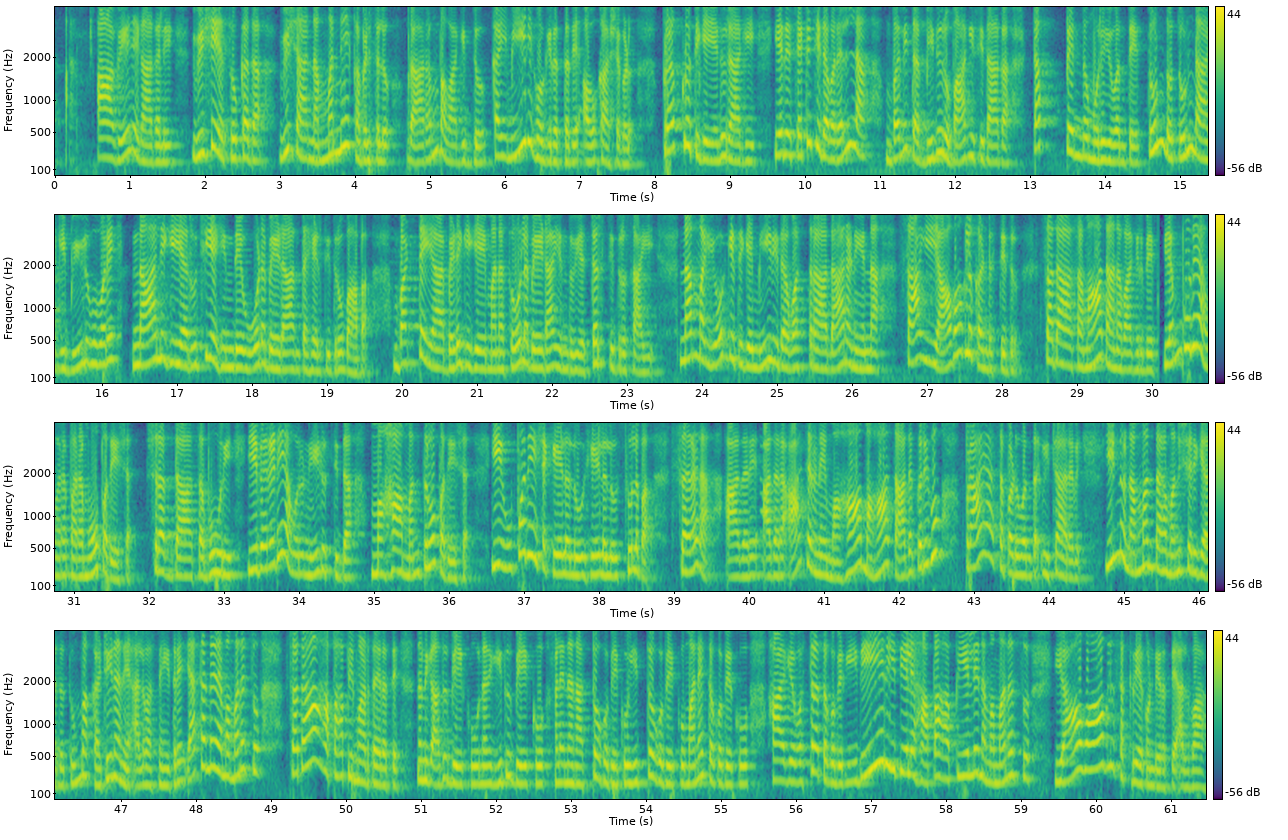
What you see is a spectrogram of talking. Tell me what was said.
ಆ ವೇಳೆಗಾಗಲೇ ವಿಷಯ ಸುಖದ ವಿಷ ನಮ್ಮನ್ನೇ ಕಬಳಿಸಲು ಪ್ರಾರಂಭವಾಗಿದ್ದು ಕೈ ಮೀರಿ ಹೋಗಿರುತ್ತದೆ ಅವಕಾಶಗಳು. ಪ್ರಕೃತಿಗೆ ಎದುರಾಗಿ ಎದೆ ಸೆಟಿಸಿದವರೆಲ್ಲ ಬಲಿತ ಬಿದಿರು ಬಾಗಿಸಿದಾಗ ಟಪ್ಪೆಂದು ಮುರಿಯುವಂತೆ ತುಂಡು ತುಂಡಾಗಿ ಬೀಳುವವರೇ ನಾಲಿಗೆಯ ರುಚಿಯ ಹಿಂದೆ ಓಡಬೇಡ ಅಂತ ಹೇಳ್ತಿದ್ರು ಬಾಬಾ. ಬಟ್ಟೆಯ ಬೆಡಗಿಗೆ ಮನಸೋಲಬೇಡ ಎಂದು ಎಚ್ಚರಿಸ್ತಿದ್ರು ಸಾಯಿ. ನಮ್ಮ ಯೋಗ್ಯತೆಗೆ ಮೀರಿದ ವಸ್ತ್ರ ಧಾರಣೆಯನ್ನ ಸಾಯಿ ಯಾವಾಗಲೂ ಖಂಡಿಸ್ತಿದ್ರು. ಸದಾ ಸಮಾಧಾನವಾಗಿರಬೇಕು ಎಂಬುದೇ ಅವರ ಪರಮೋಪದೇಶ. ಶ್ರದ್ಧಾ, ಸಬೂರಿ ಇವೆರಡೇ ಅವರು ನೀಡುತ್ತಿದ್ದ ಮಹಾ ಮಂತ್ರೋಪದೇಶ. ಈ ಉಪದೇಶ ಕೇಳಲು ಹೇಳಲು ಸುಲಭ, ಸರಳ, ಆದರೆ ಅದರ ಆಚರಣೆ ಮಹಾ ಮಹಾ ಸಾಧಕರಿಗೂ ಪ್ರಯಾಸ ಪಡುವಂತ ವಿಚಾರವೇ. ಇನ್ನು ನಮ್ಮಂತಹ ಮನುಷ್ಯರಿಗೆ ಅದು ತುಂಬಾ ಕಠಿಣನೇ ಅಲ್ವಾ ಸ್ನೇಹಿತರೆ? ಯಾಕಂದ್ರೆ ನಮ್ಮ ಮನಸ್ಸು ಸದಾ ಹಪಹಪಿ ಮಾಡ್ತಾ ಇರತ್ತೆ. ನನಗೆ ಅದು ಬೇಕು, ನನಗೆ ಇದು ಬೇಕು ಮಳೆ ನಾನು ಅದು ತಗೋಬೇಕು, ಮನೆ ತಗೋಬೇಕು, ಹಾಗೆ ವಸ್ತ್ರ ತಗೋಬೇಕು, ಇದೇ ರೀತಿಯಲ್ಲಿ ಹಪಾಹಪಿಯಲ್ಲೇ ನಮ್ಮ ಮನಸ್ಸು ಯಾವಾಗಲೂ ಸಕ್ರಿಯಗೊಂಡಿರುತ್ತೆ ಅಲ್ವಾ?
